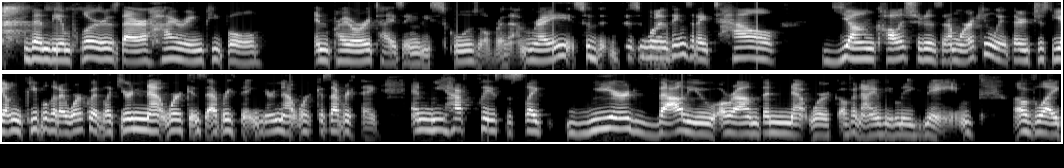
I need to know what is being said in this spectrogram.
than the employers that are hiring people and prioritizing these schools over them, right? So th- this is one of the things that I tell young college students that I'm working with, or just young people that I work with, like your network is everything. Your network is everything. And we have placed this like weird value around the network of an Ivy League name, of like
